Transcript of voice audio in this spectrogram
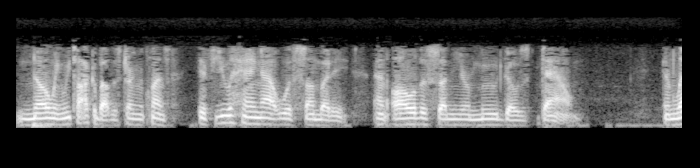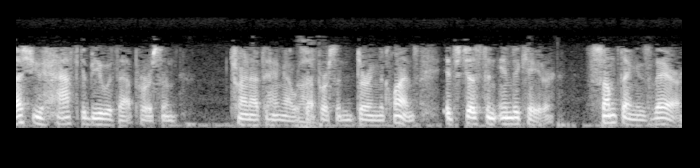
knowing. We talk about this during the cleanse. If you hang out with somebody and all of a sudden your mood goes down, unless you have to be with that person, try not to hang out with right. that person during the cleanse. It's just an indicator. Something is there.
